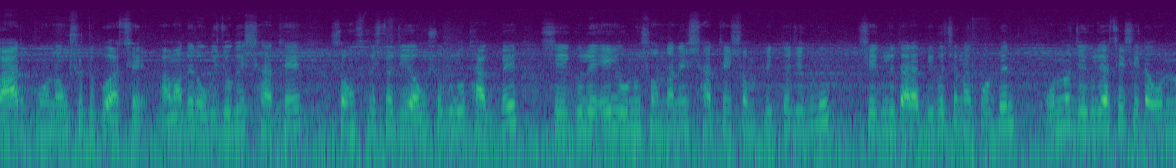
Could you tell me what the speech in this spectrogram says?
কার কোন অংশটুকু আছে? আমাদের অভিযোগের সাথে সংশ্লিষ্ট যে অংশগুলো থাকবে সেইগুলো এই অনুসন্ধানের সাথে সম্পৃক্ত যেগুলো, সেগুলি তারা বিবেচনা করবেন। অন্য যেগুলি আছে, সেটা অন্য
